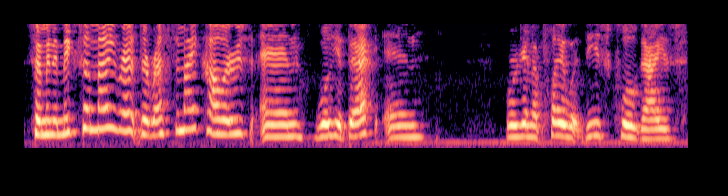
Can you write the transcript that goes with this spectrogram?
So I'm going to mix up my the rest of my colors and we'll get back and we're going to play with these cool guys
